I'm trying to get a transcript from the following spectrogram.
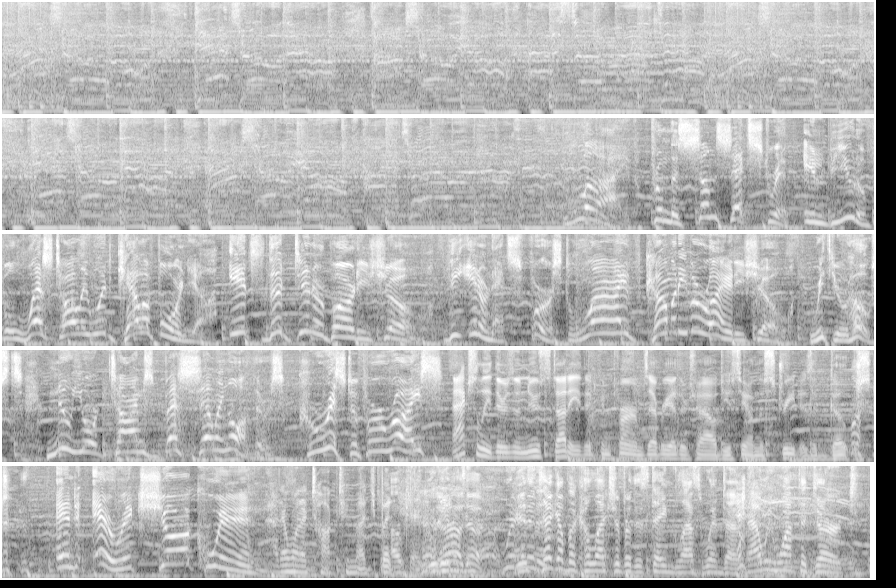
Live from the Sunset Strip in beautiful West Hollywood, California, it's The Dinner Party Show, the internet's first live comedy variety show with your hosts, New York Times best-selling authors Christopher Rice Actually, there's a new study that confirms every other child you see on the street is a ghost. and Eric Shaw Quinn. I don't want to talk too much, but Okay, we're gonna, we're gonna take up a collection for the stained glass window. Now we want the dirt.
